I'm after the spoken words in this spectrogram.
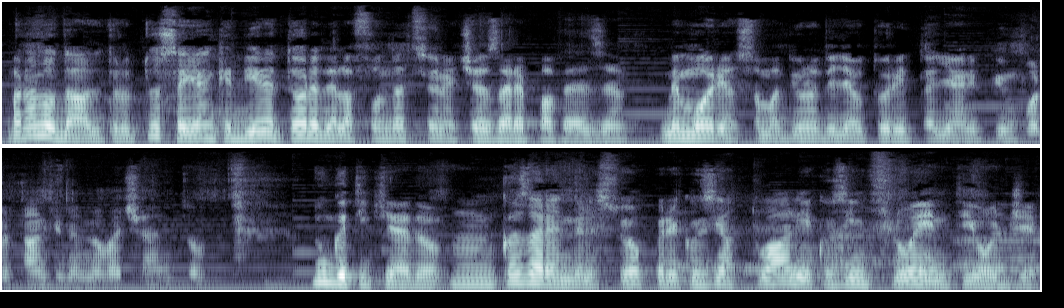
Parlando d'altro, tu sei anche direttore della Fondazione Cesare Pavese, memoria insomma di uno degli autori italiani più importanti del Novecento. Dunque ti chiedo, cosa rende le sue opere così attuali e così influenti oggi?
